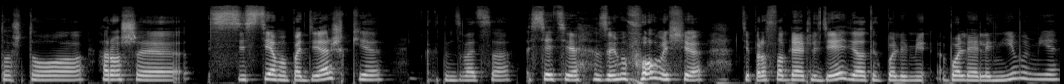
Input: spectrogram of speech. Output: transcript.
то, что хорошие системы поддержки как это называется, сети взаимопомощи, типа расслабляют людей, делают их более, более ленивыми,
